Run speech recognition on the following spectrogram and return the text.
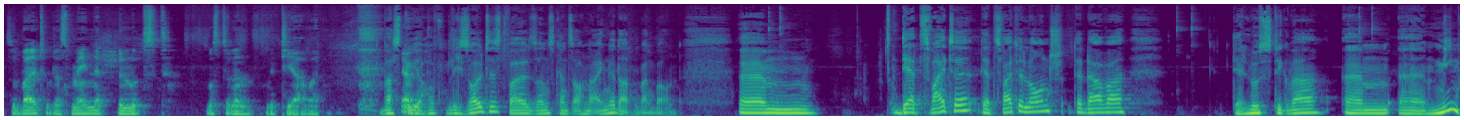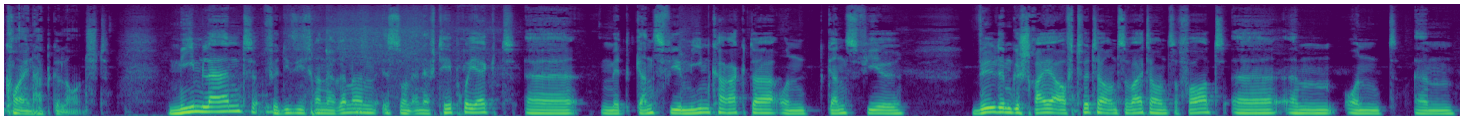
Sobald du das Mainnet benutzt, musst du dann mit Tier arbeiten. Was ja, du ja hoffentlich solltest, weil sonst kannst du auch eine eigene Datenbank bauen. Ähm, der zweite, der zweite Launch, der da war, der lustig war, ähm, äh, Memecoin hat gelauncht. Memeland, für die sich dran erinnern, ist so ein NFT-Projekt äh, mit ganz viel Meme-Charakter und ganz viel wildem Geschrei auf Twitter und so weiter und so fort äh, ähm, und ähm,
